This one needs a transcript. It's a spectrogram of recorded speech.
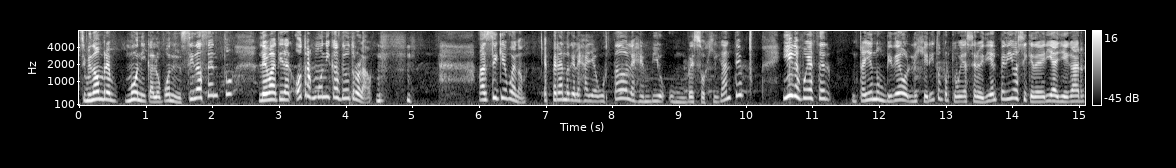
si mi nombre Mónica lo ponen sin acento, le va a tirar otras Mónicas de otro lado. Así que bueno, esperando que les haya gustado, les envío un beso gigante y les voy a estar trayendo un video ligerito porque voy a hacer hoy día el pedido, así que debería llegar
